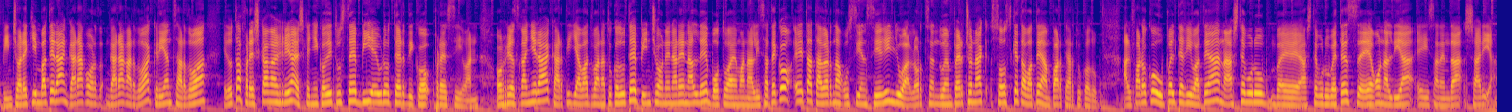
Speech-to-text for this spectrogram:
Pintxoarekin batera, garagardoa, kriantzardoa edota freskagarria eskainiko dituzte bi euro terdiko prezioan. Horriez gainera, kartila bat banatuko dute pintxo honenaren alde botoa eman alizateko eta taberna guztien zigilua lortzen duen pertsonak zozketa batean parte hartuko du. Alfaroko upeltegi batean asteburu, e, asteburu betez egonaldia izanen da saria.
